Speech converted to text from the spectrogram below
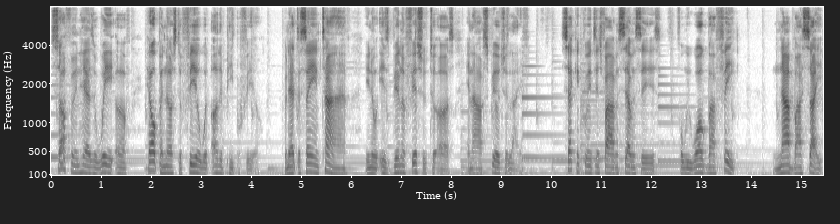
suffering has a way of helping us to feel what other people feel. But at the same time, you know, it's beneficial to us in our spiritual life. 2 Corinthians 5 and 7 says, For we walk by faith not by sight.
